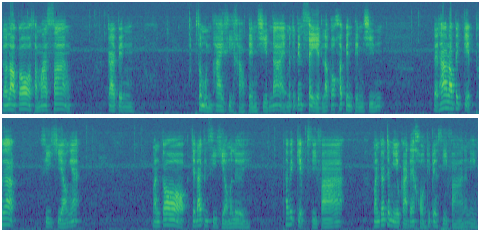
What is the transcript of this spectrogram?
แล้วเราก็สามารถสร้างกลายเป็น สมุนไพรสีขาวเต็มชิ้นได้ มันจะเป็นเศษแล้วก็ค่อยเป็นเต็มชิ้น แต่ถ้าเราไปเก็บเพื่อสีเขียวเงี้ย มันก็จะได้เป็นสีเขียวมาเลย ถ้าไปเก็บสีฟ้า มันก็จะมีโอกาสได้ของที่เป็นสีฟ้านั่นเอง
